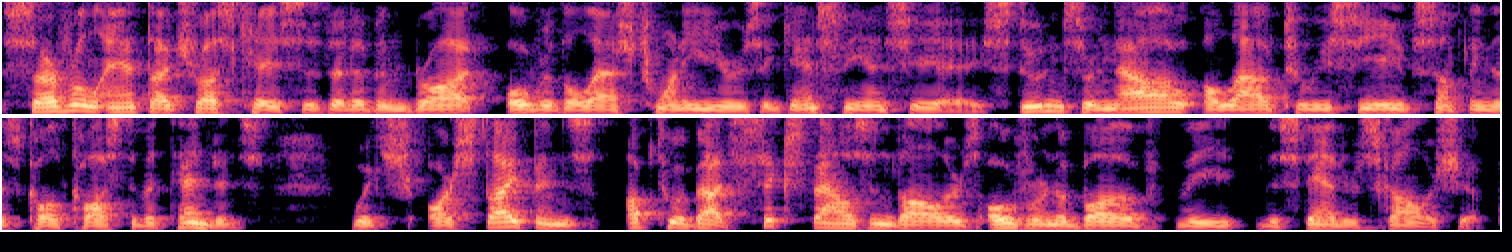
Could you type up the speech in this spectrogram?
several antitrust cases that have been brought over the last 20 years against the NCAA, students are now allowed to receive something that's called cost of attendance, which are stipends up to about $6,000 over and above the, the standard scholarship.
